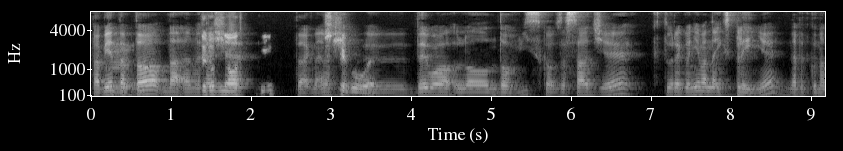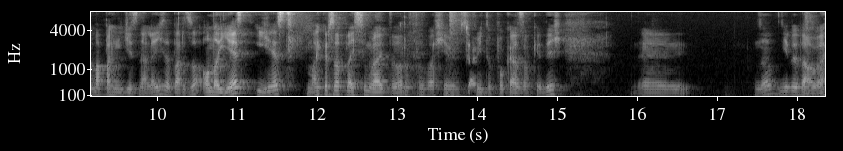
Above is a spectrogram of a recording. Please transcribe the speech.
Pamiętam mm, to na MFS-ie. Tak, na MFS-ie było lądowisko w zasadzie, którego nie ma na X-Plane, nawet go na mapach nie idzie znaleźć za bardzo. Ono jest i jest w Microsoft Flight Simulator, to właśnie tak. to pokazał kiedyś. Yy, no, niebywałe,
